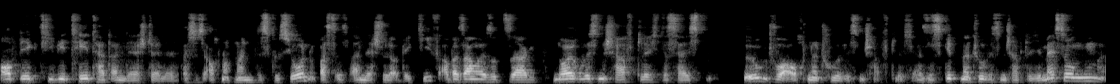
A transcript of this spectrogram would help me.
Objektivität hat an der Stelle. Das ist auch nochmal eine Diskussion, was ist an der Stelle objektiv, aber sagen wir sozusagen neurowissenschaftlich, das heißt irgendwo auch naturwissenschaftlich. Also es gibt naturwissenschaftliche Messungen,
